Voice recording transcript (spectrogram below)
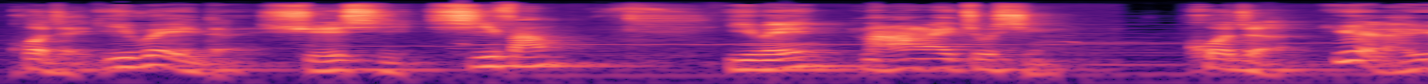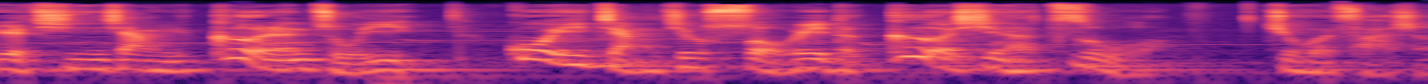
或者一味的学习西方，以为拿来就行，或者越来越倾向于个人主义，过于讲究所谓的个性和自我，就会发生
